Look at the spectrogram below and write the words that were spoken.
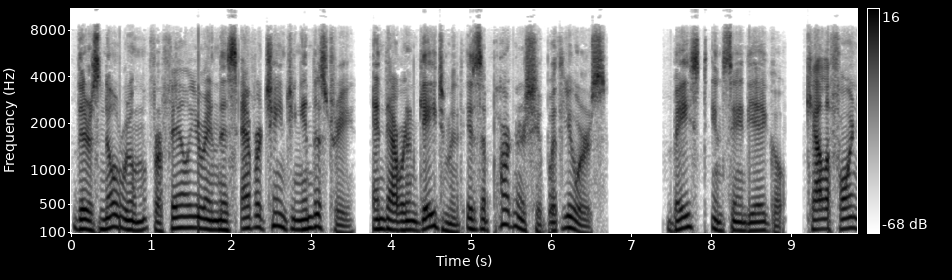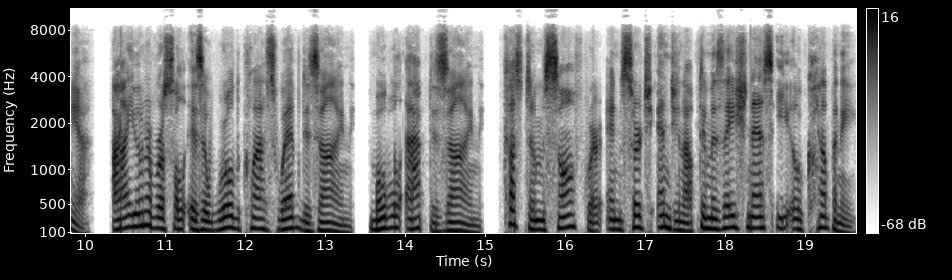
There's no room for failure in this ever-changing industry and our engagement is a partnership with yours. Based in San Diego, California, iUniversal is a world-class web design, mobile app design, custom software and search engine optimization SEO company.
